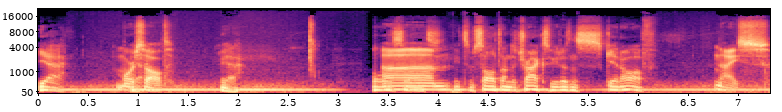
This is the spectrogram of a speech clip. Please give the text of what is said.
Yeah, More salt. yeah. Salt. Um, Need some salt on the track so he doesn't skid off. Nice.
